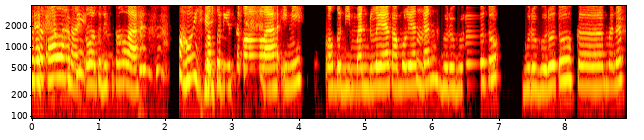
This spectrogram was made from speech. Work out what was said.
ke eh, sekolah, eh, tapi... nah, waktu di sekolah. Oh iya. Waktu di sekolah ini, waktu di man dulu ya, kamu lihat hmm. kan guru-guru tuh, guru-guru tuh ke mana?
